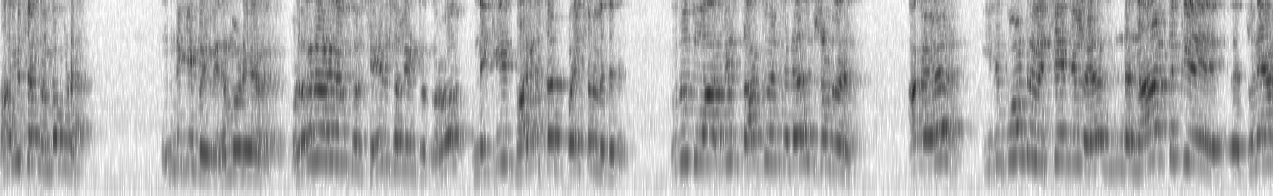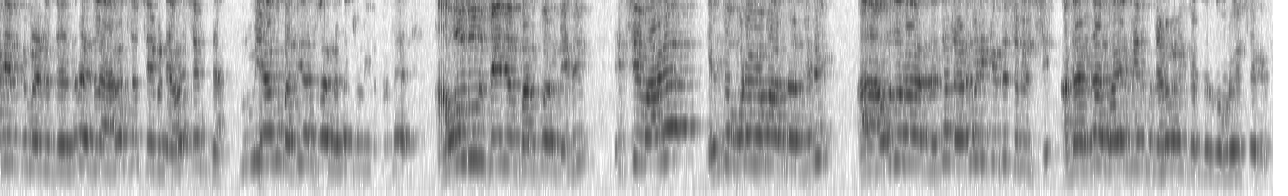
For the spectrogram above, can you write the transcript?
பாகிஸ்தான் நம்ப கூடாது இன்னைக்கு இப்ப நம்முடைய உலக நாடுகளுக்கு ஒரு செய்தி சொல்லிட்டு இருக்கிறோம். இன்னைக்கு பாகிஸ்தான் போய் சொல்லுது. குருத்வார் மீது தாக்குதல் கிடையாதுன்னு சொல்றாரு. ஆக இது போன்ற விஷயங்கள்ல இந்த நாட்டுக்கு துணையாக இருக்க வேண்டியது இதுல அரசு செய்ய வேண்டிய அவசியம் இல்லை. உண்மையாக மத்திய அரசாங்கம் என்ன சொல்லியிருப்பது அவதூறு செய்திகள் பரப்புவர் மீது. நிச்சயமாக எந்த ஊடகமா இருந்தாலும் சரி அது அவதூறாக இருந்தால் நடவடிக்கை எடுத்து சொல்லிடுச்சு அதை எடுத்தா உயர் மீது நடவடிக்கை எடுத்திருக்க ஒரு விஷயங்கள்.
